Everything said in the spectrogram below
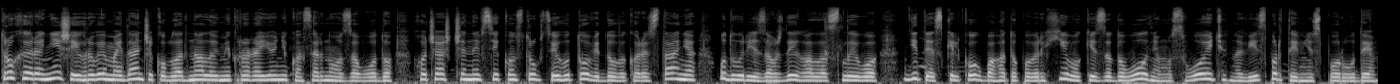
Трохи раніше ігровий майданчик обладнали в мікрорайоні концерного заводу. Хоча ще не всі конструкції готові до використання, у дворі завжди галасливо. Діти з кількох багатоповерхівок із задоволенням освоюють нові спортивні споруди.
